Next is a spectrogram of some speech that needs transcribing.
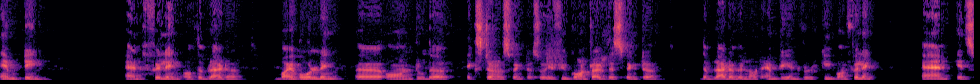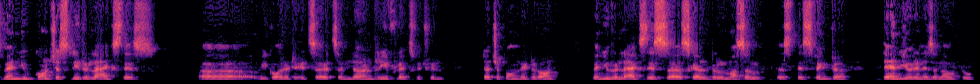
emptying and filling of the bladder by holding uh, on to the external sphincter. So if you contract this sphincter, the bladder will not empty and will keep on filling. And it's when you consciously relax this, uh, we call it, it's a, it's a learned reflex, which we'll touch upon later on when you relax this uh, skeletal muscle, this, this sphincter, then urine is allowed to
